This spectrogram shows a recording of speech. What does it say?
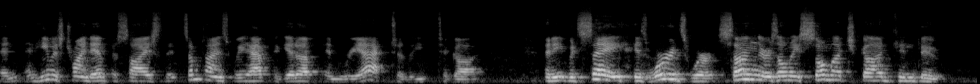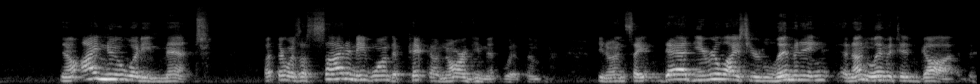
and, and he was trying to emphasize that sometimes we have to get up and react to, the, to God. And he would say, his words were, Son, there's only so much God can do. Now, I knew what he meant, but there was a side of me wanted to pick an argument with him, you know, and say, Dad, do you realize you're limiting an unlimited God?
